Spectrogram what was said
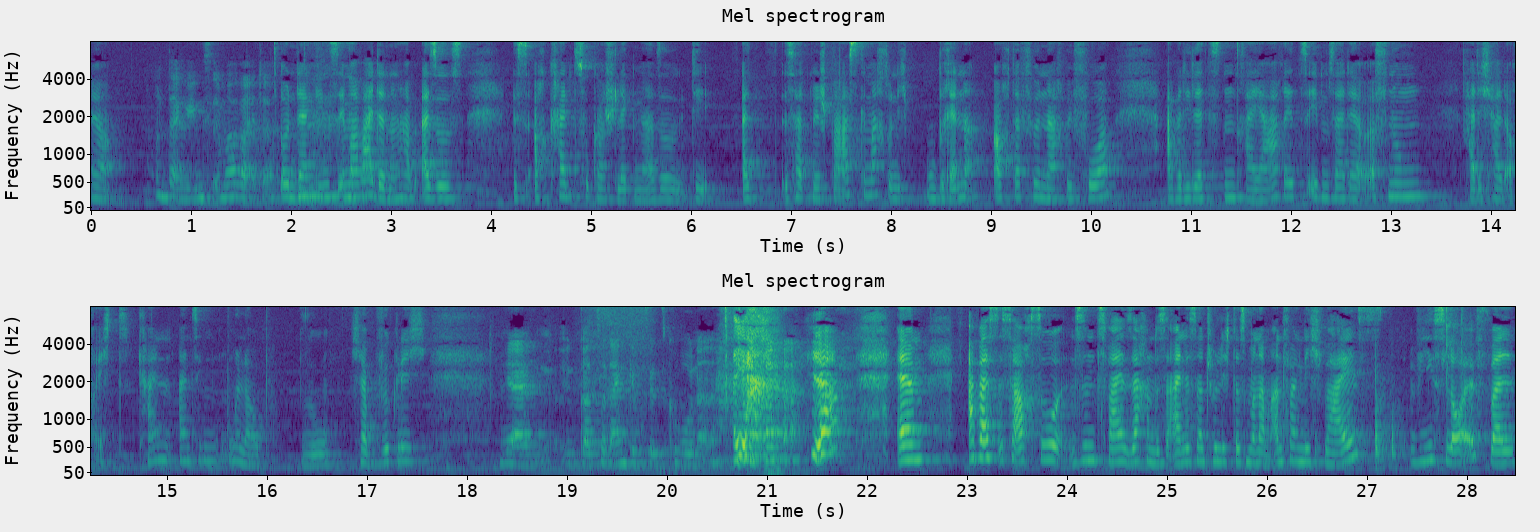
Ja. Und dann ging es immer weiter. Und dann ging es immer weiter. Dann hab, also es ist auch kein Zuckerschlecken. Also die, also es hat mir Spaß gemacht und ich brenne auch dafür nach wie vor. Aber die letzten drei Jahre jetzt eben seit der Eröffnung hatte ich halt auch echt keinen einzigen Urlaub. So, ich habe wirklich. Ja, Gott sei Dank gibt es jetzt Corona. Ne? Ja, ja. Ähm, aber es ist auch so, es sind zwei Sachen. Das eine ist natürlich, dass man am Anfang nicht weiß, wie es läuft, weil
